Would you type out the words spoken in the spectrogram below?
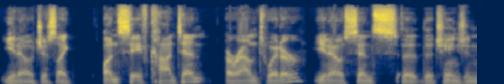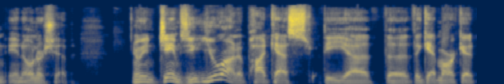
you know just like unsafe content around Twitter, you know, since the the change in, in ownership. I mean, James, you, you were on a podcast, the uh, the the Get Market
